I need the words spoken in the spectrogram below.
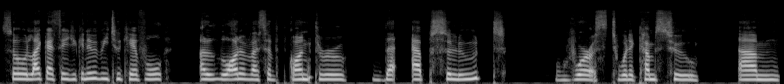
So, like I said, you can never be too careful. A lot of us have gone through the absolute worst when it comes to um,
